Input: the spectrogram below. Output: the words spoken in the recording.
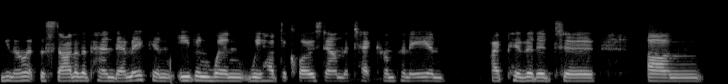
you know, at the start of the pandemic and even when we had to close down the tech company and I pivoted to, um,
